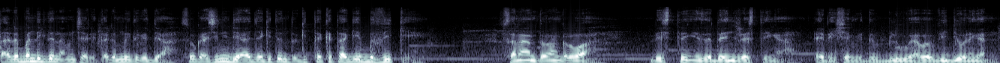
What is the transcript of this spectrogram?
Tak ada benda kita nak mencari, tak ada benda kita kejar. So kat sini dia ajar kita untuk kita ketagih berzikir. Pesanan untuk orang keluar. This thing is a dangerous thing ah. Addiction with the blue apa video ni kan.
